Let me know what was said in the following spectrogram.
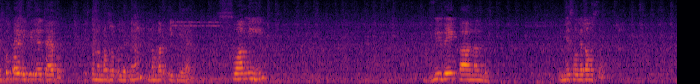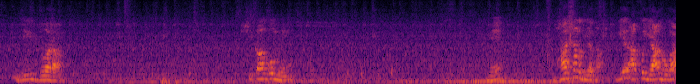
इसको पहले लिख लीजिए, चाहे तो। इसको नंबर दो पर लेते हैं हम। नंबर एक ये है। स्वामी विवेकानंद। मिस हो गया था मुझसे जी, द्वारा। शिकागो में में भाषण दिया था। ये आपको याद होगा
